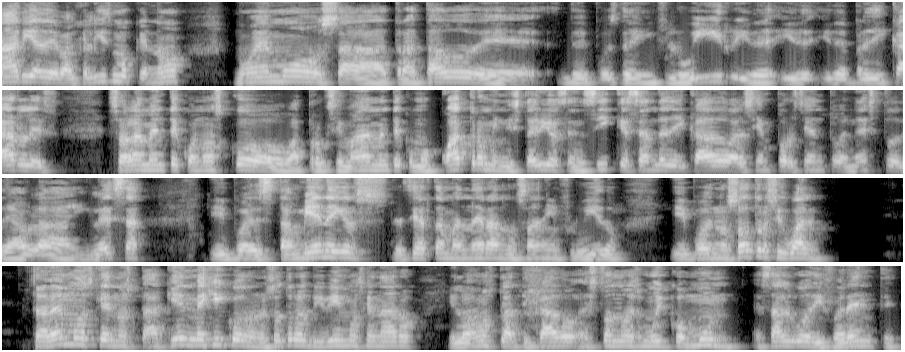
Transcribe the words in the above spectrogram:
área de evangelismo que no, no hemos ah, tratado de, de, pues, de influir y de, y de, predicarles. Solamente conozco aproximadamente como cuatro ministerios en sí que se han dedicado al 100% en esto de habla inglesa y pues también ellos de cierta manera nos han influido. Y pues nosotros igual, sabemos que nos, aquí en México donde nosotros vivimos, Genaro, y lo hemos platicado, esto no es muy común, es algo diferente.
